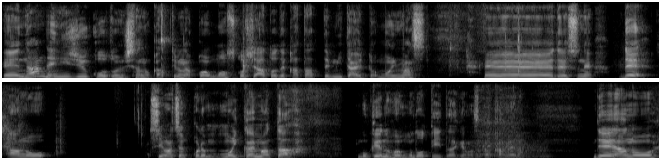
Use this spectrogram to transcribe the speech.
えー、なんで二重構造にしたのかっていうのは、これもう少し後で語ってみたいと思います。えー、ですね。で、あの、すいません。これもう一回また、模型の方に戻っていただけますか、カメラ。で、あの、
